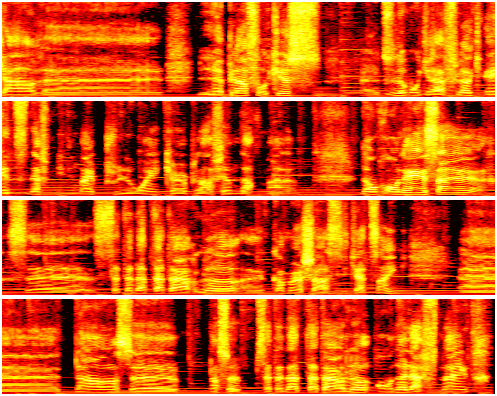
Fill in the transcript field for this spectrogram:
car euh, le plan focus euh, du Lomograph-Lock est 19 mm plus loin qu'un plan film normal. Donc, on insère cet adaptateur-là euh, comme un châssis 4.5. dans ce, dans cet adaptateur-là, on a la fenêtre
